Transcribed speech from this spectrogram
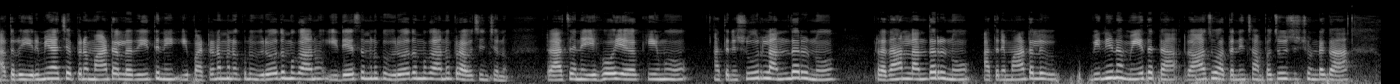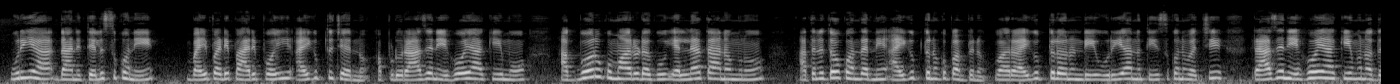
అతడు ఇర్మియా చెప్పిన మాటల రీతిని ఈ పట్టణమునకు విరోధముగాను ఈ దేశమునకు విరోధముగాను ప్రవచించను. రాజైన యెహోయాకీము అతని శూరులందరూ ప్రధానులందరూ అతని మాటలు వినిన మీదట రాజు అతన్ని చంపచూచుచుండగా ఉరియా దాన్ని తెలుసుకొని భయపడి పారిపోయి ఐగుప్తు చేరును. అప్పుడు రాజని యహోయాకీము అక్బోరు కుమారుడగు ఎల్లాతానమును అతనితో కొందరిని ఐగుప్తునకు పంపెను. వారు ఐగుప్తులో నుండి ఉరియాను తీసుకుని వచ్చి రాజని యెహోయాకీమును వద్ద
